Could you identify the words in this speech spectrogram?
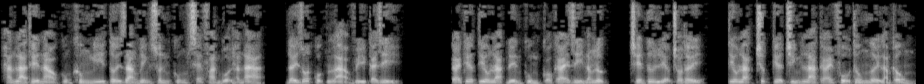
Hắn là thế nào cũng không nghĩ tới giang vĩnh xuân cũng sẽ phản bội hắn a, đây rốt cuộc là vì cái gì? Cái kia tiêu lạc đến cùng có cái gì năng lực trên tư liệu cho thấy tiêu lạc trước kia chính là cái phổ thông người làm công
